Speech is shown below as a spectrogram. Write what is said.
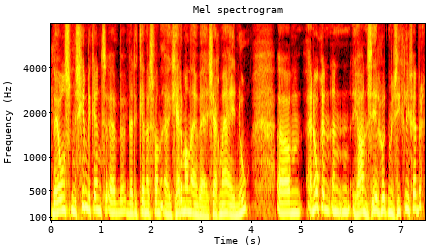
Bij ons misschien bekend bij de kenners van German en wij, Germain en Nou. Ehm, en ook een, een, ja, een zeer groot muziekliefhebber.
